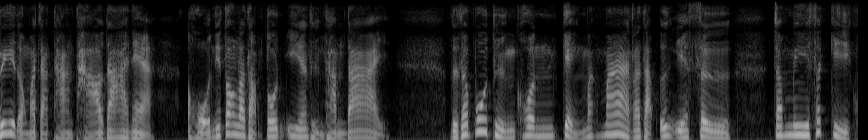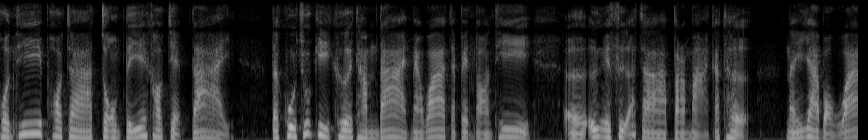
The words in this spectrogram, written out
รีดออกมาจากทางเท้าได้เนี่ยโอ้โหนี่ต้องระดับต้นอีนถึงทำได้ หรือถ้าพูดถึงคนเก่งมากๆ ระดับอึ้งเอซือ จะมีสักกี่คนที่พอจะโจมตีให้เขาเจ็บได้ แต่ครูชูกีเคยทำได้ แม้ว่าจะเป็นตอนที่เอออึ้งเอซืออาจจะประมาทก็เถอะนนิยายบอกว่า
